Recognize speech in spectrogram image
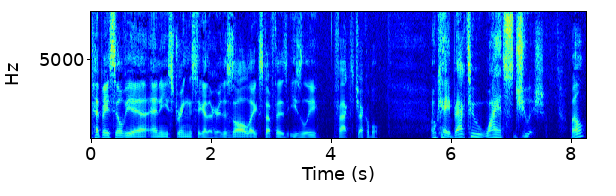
Pepe Silvia any strings together here. This is all like stuff that is easily fact checkable. Okay, back to why it's Jewish. Well,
